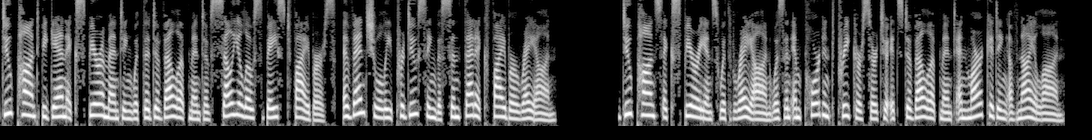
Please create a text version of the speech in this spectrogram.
DuPont began experimenting with the development of cellulose-based fibers, eventually producing the synthetic fiber rayon. DuPont's experience with rayon was an important precursor to its development and marketing of nylon.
